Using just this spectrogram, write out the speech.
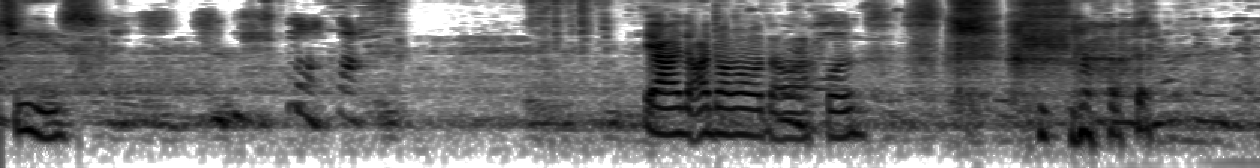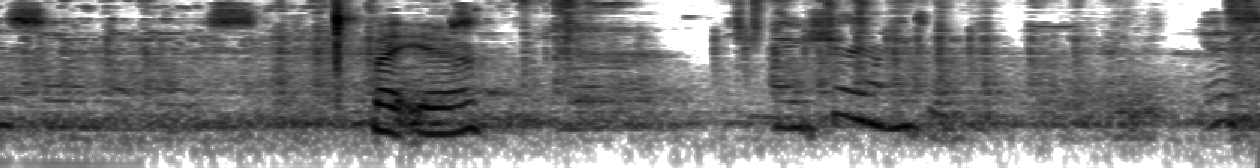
Jeez. Yeah, I, I don't know what that laugh was. There's nothing that is said that is. but yeah. Are you sure you're on YouTube? Yes.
